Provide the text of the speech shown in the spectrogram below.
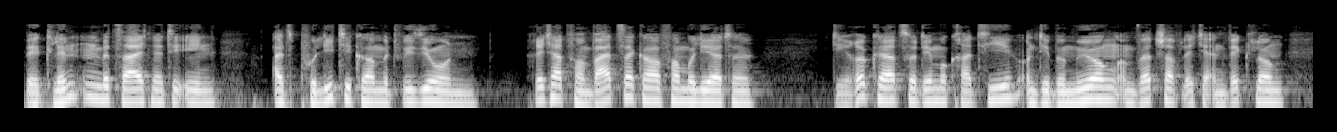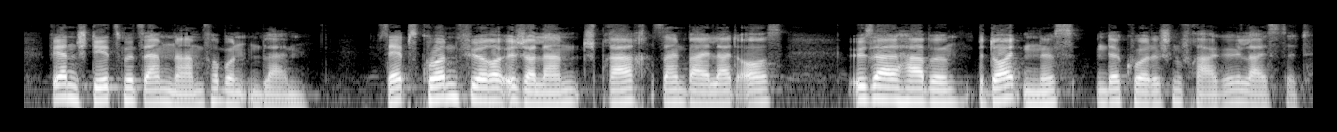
Bill Clinton bezeichnete ihn als Politiker mit Visionen. Richard von Weizsäcker formulierte, die Rückkehr zur Demokratie und die Bemühungen um wirtschaftliche Entwicklung werden stets mit seinem Namen verbunden bleiben. Selbst Kurdenführer Öcalan sprach sein Beileid aus, Özal habe Bedeutendes in der kurdischen Frage geleistet.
